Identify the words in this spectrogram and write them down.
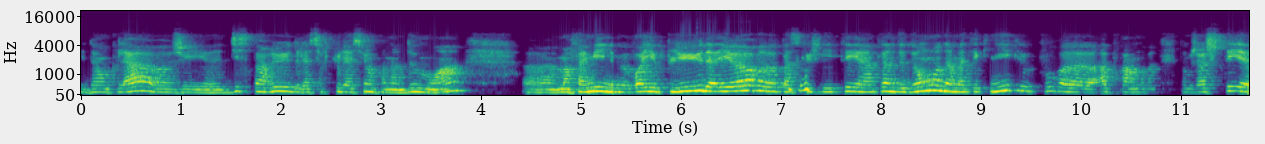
Et donc là, j'ai disparu de la circulation pendant deux mois. Euh, ma famille ne me voyait plus d'ailleurs euh, parce que j'ai été un plein dedans dans ma technique pour euh, apprendre. Donc j'ai acheté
